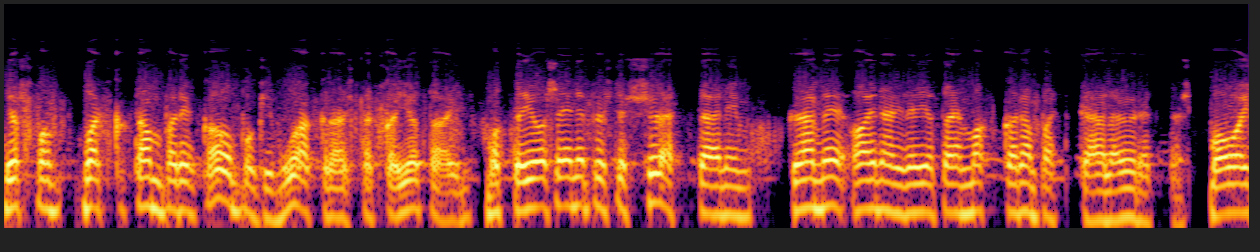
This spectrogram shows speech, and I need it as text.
jos vaikka Tampereen kaupunki vuokraisi tai jotain, mutta jos ei ne pysty syöttämään, niin kyllä me aina niille jotain makkaranpätkää löydettäisiin. Moi!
